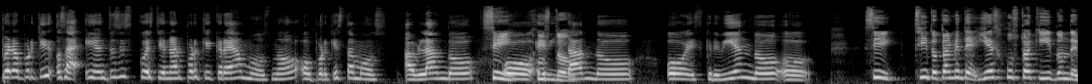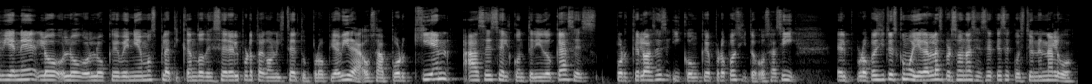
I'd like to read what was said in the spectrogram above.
Pero por qué, o sea, y entonces cuestionar por qué creamos, ¿no? O por qué estamos hablando, Sí, o justo. editando, o escribiendo, o... Sí, sí, totalmente. Y es justo aquí donde viene lo, lo, lo que veníamos platicando de ser el protagonista de tu propia vida. O sea, ¿por quién haces el contenido que haces? ¿Por qué lo haces y con qué propósito? O sea, sí, el propósito es como llegar a las personas y hacer que se cuestionen algo.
